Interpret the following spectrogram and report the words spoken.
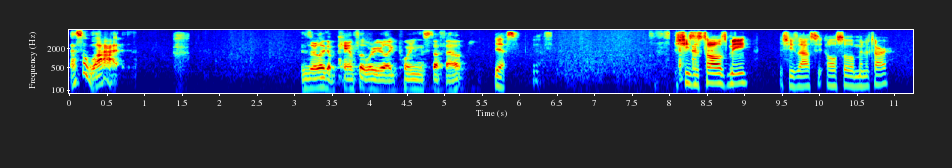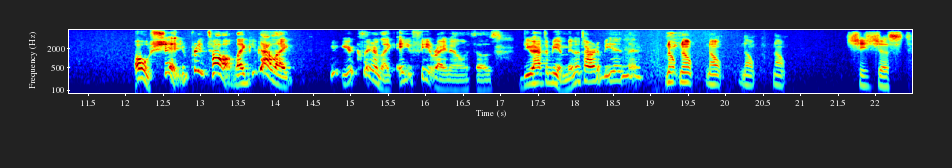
That's a lot. Is there like a pamphlet where you're like pointing the stuff out? Yes, yes. She's as tall as me. She's also a minotaur. Oh shit, you're pretty tall. Like you got like you- you're clearing like eight feet right now with those. Do you have to be a minotaur to be in there? Nope, nope, nope, nope, nope. She's just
